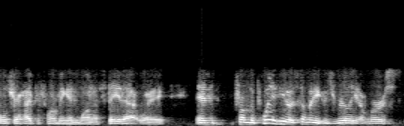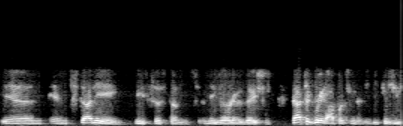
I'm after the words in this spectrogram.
ultra high performing and want to stay that way. And from the point of view of somebody who's really immersed in in studying these systems and these organizations, that's a great opportunity because you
